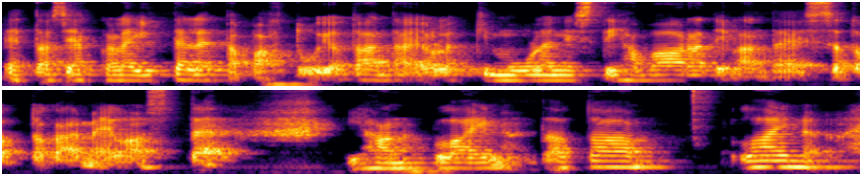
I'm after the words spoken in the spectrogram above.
että asiakkaalle itselle tapahtuu jotain tai jollekin muulle, niin sitten ihan vaaratilanteessa totta kai meillä on sitten ihan lain tota, lain äh,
